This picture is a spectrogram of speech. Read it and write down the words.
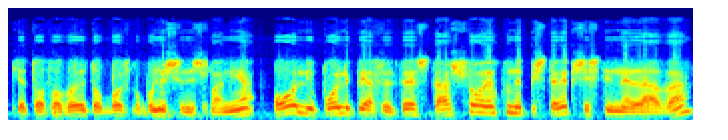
και τον Θοδόρη τον Μπόσκο που είναι στην Ισπανία, όλοι οι υπόλοιποι αθλητές Τάσο έχουν επιστρέψει στην Ελλάδα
